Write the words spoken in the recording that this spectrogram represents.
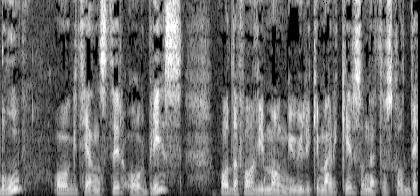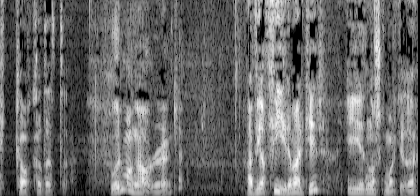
behov og tjenester og pris. Og Derfor har vi mange ulike merker som nettopp skal dekke akkurat dette. Hvor mange har dere egentlig? Ja, vi har fire merker i det norske markedet.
